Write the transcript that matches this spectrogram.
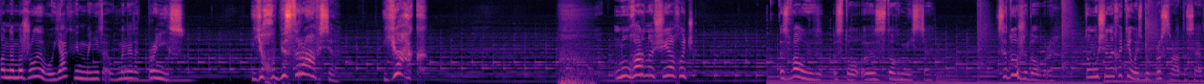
Тупо неможливо, як він мені в мене так проніс. Я обісрався. Як? Ну, гарно, що я хоч звалив з того, з того місця. Це дуже добре, тому що не хотілося б просрати сет.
